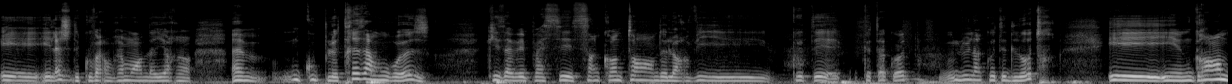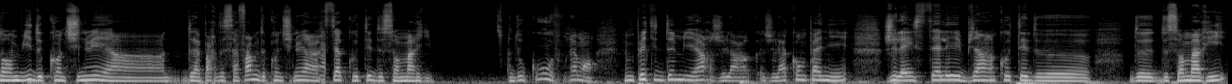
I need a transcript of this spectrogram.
Et, là, j'ai découvert vraiment d'ailleurs un, couple très amoureuse qu'ils avaient passé 50 ans de leur vie côté, côte à côte, l'une à côté de l'autre. Et, une grande envie de continuer, à, de la part de sa femme, de continuer à rester à côté de son mari. Du coup, vraiment, une petite demi-heure, je la- je l'accompagnais, je l'ai installée bien à côté de, de, de son mari,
